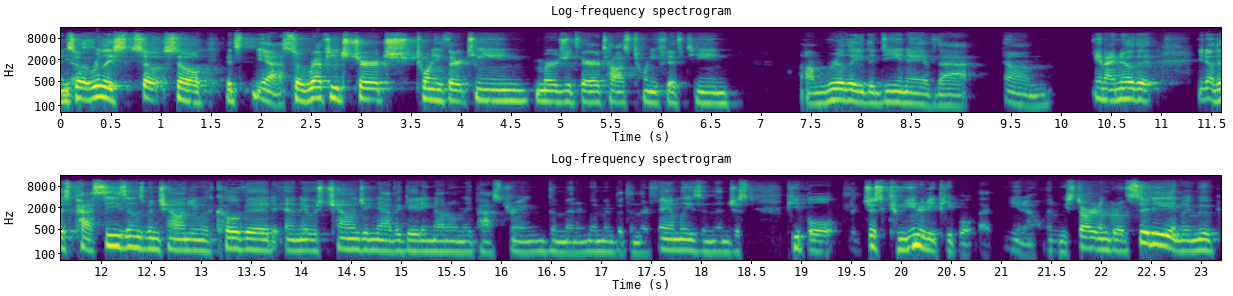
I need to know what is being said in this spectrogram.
and yes. so it really so so it's yeah so refuge church 2013 merged with veritas 2015 um, really the dna of that um, and i know that you know this past season's been challenging with covid and it was challenging navigating not only pastoring the men and women but then their families and then just people just community people that you know and we started in grove city and we moved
